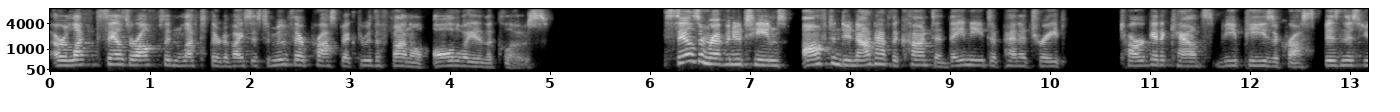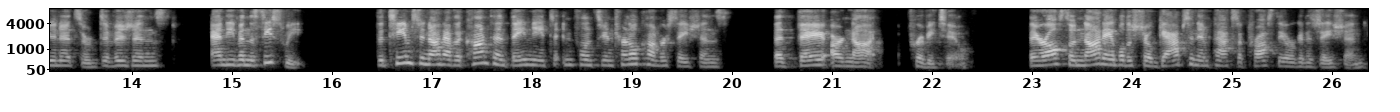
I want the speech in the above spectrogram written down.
are left, sales are often left to their devices to move their prospect through the funnel all the way to the close. Sales and revenue teams often do not have the content they need to penetrate target accounts, VPs across business units or divisions, and even the C suite. The teams do not have the content they need to influence the internal conversations that they are not privy to. They are also not able to show gaps and impacts across the organization.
